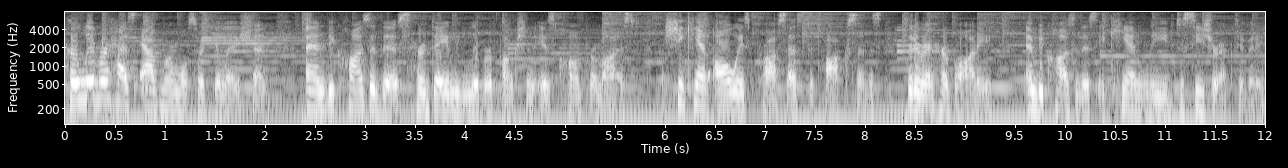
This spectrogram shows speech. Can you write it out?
Her liver has abnormal circulation, and because of this, her daily liver function is compromised. She can't always process the toxins that are in her body, and because of this, it can lead to seizure activity.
